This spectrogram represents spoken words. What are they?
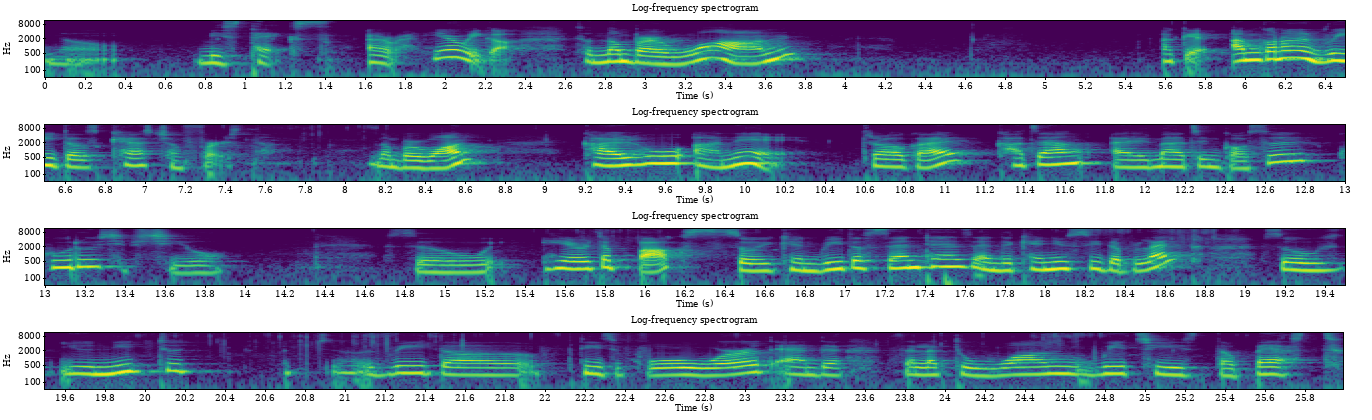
you know, mistakes. All right, here we go. So number one, okay, I'm gonna read those questions first. Number one, 갈호 안에 들어갈 가장 알맞은 것을 고르십시오. So here's the box, so you can read the sentence and can you see the blank? So you need to read the, these four words and select one which is the best,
